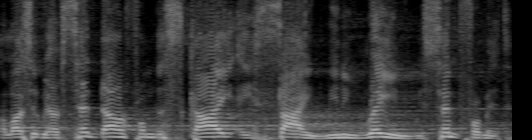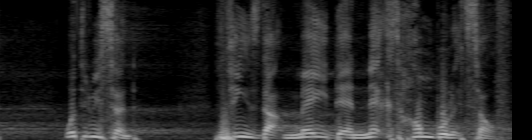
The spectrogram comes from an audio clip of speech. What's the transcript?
Allah said, we have sent down from the sky a sign, meaning rain. We sent from it. What did we send? Things that made their necks humble itself.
